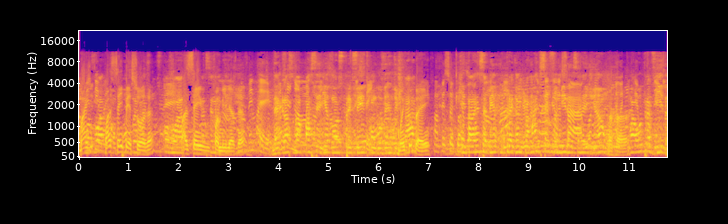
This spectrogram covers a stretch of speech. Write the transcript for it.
mais de quase 100 pessoas, né? Quase 100 famílias, né? É, Né, graças a uma parceria do nosso prefeito com o governo do Muito estado, bem. Uma pessoa que está recebendo, entregando para mais de 100 famílias dessa região uma outra vida.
